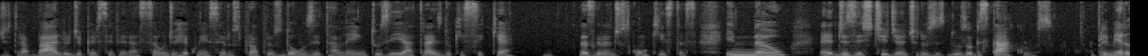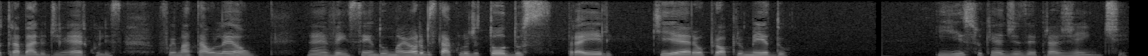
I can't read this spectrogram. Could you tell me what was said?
de trabalho, de perseveração, de reconhecer os próprios dons e talentos e ir atrás do que se quer, das grandes conquistas, e não é, desistir diante dos, dos obstáculos. O primeiro trabalho de Hércules foi matar o leão, né? vencendo o maior obstáculo de todos para ele, que era o próprio medo. E isso quer dizer para a gente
